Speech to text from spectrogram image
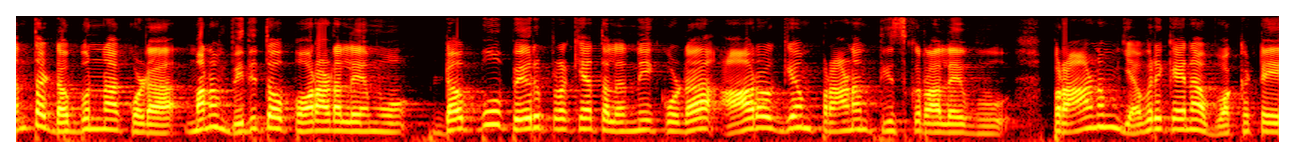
ఎంత డబ్బున్నా కూడా మనం విధితో పోరాడలేము. డబ్బు పేరు ప్రఖ్యాతలన్నీ కూడా ఆరోగ్యం ప్రాణం తీసుకురాలేవు. ప్రాణం ఎవరికైనా ఒక్కటే.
